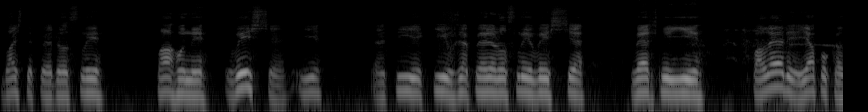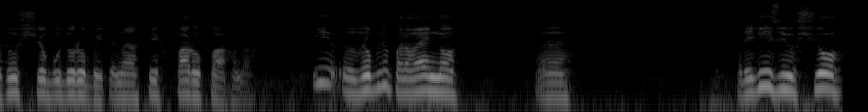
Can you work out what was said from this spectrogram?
бачите, переросли пагони вище. І е, ті, які вже переросли вище верхньої шпалери, я покажу, що буду робити на цих пару пагонах. І е, зроблю паралельно е, ревізію, що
